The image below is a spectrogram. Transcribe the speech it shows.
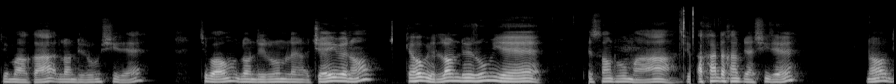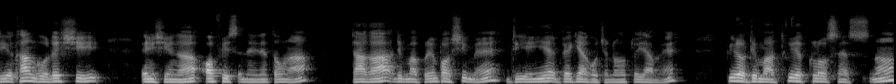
ဒီမှာက laundry room ရှိတယ်ကြည့်ပါဦး laundry room လည်းအကျယ်ပဲနော်ကဲဟုတ်ပြီ laundry room ရဲ့စောင်းထိုးမှာအခန်းတစ်ခန်းပြန်ရှိတယ်နော်ဒီအခန်းကိုလက်ရှိအင်ရှင်က office အနေနဲ့သုံးတာဒါကဒီမှာ print box ရှိမယ်ဒီအိမ်ရဲ့ backyard ကိုကျွန်တော်တွေ့ရမယ်ပြီးတော့ဒီမှာသူ့ရဲ့ closes နော်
